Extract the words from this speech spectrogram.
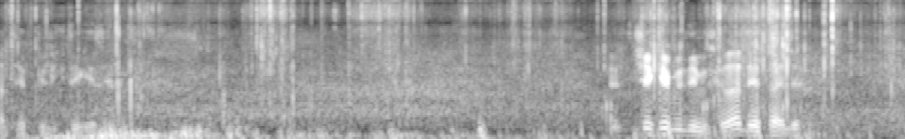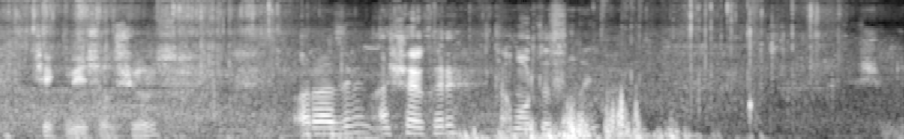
Hadi hep birlikte gezelim. Çekebildiğimiz kadar detaylı çekmeye çalışıyoruz. Arazinin aşağı yukarı tam ortasındayım. Şimdi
